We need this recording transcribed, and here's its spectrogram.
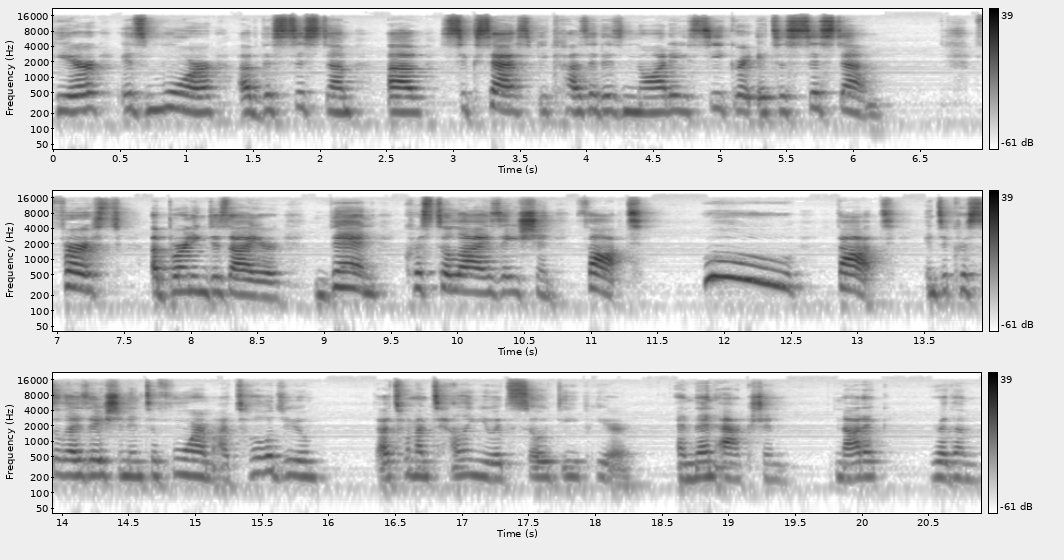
Here is more of the system of success because it is not a secret, it's a system. First, a burning desire, then crystallization, thought. Woo, thought into crystallization, into form. I told you. That's what I'm telling you. It's so deep here. And then action, hypnotic rhythm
